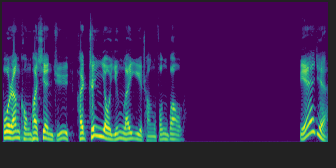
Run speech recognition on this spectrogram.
不然恐怕县局还真要迎来一场风暴了。别介，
